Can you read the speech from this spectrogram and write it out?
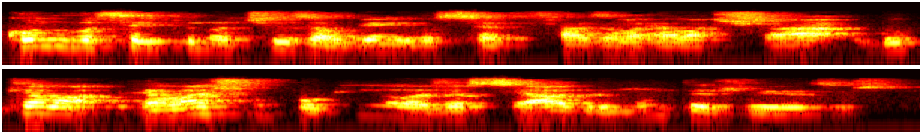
Quando você hipnotiza alguém, você faz ela relaxar, do que ela relaxa um pouquinho, ela já se abre muitas vezes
